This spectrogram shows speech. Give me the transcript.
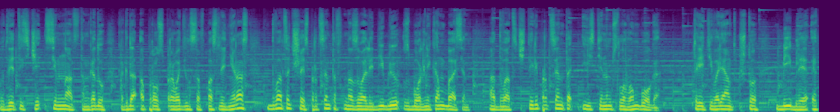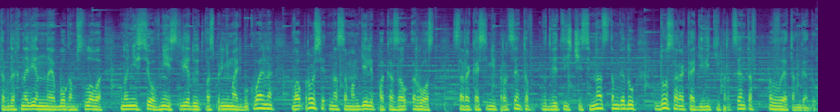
В 2017 году, когда опрос проводился в последний раз, 26% назвали Библию сборником басен, а 24% истинным словом Бога. Третий вариант, что Библия – это вдохновенное Богом слово, но не все в ней следует воспринимать буквально, в вопросе на самом деле показал рост с 47% в 2017 году до 49% в этом году.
